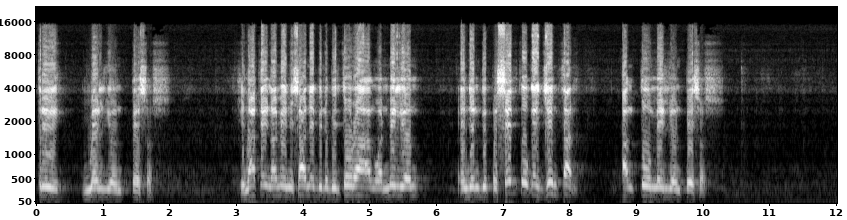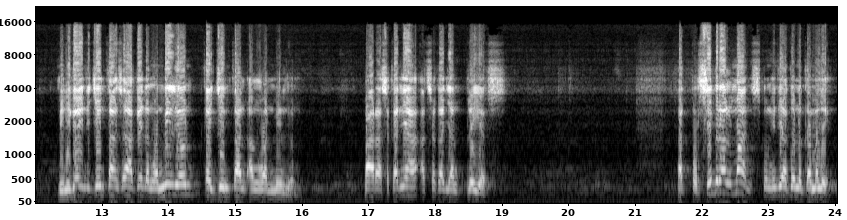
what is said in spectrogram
3 million pesos. Hinati namin ni Sane Binaventura ang 1 million and then gipresent ko kay Jim Tan ang 2 million pesos. Binigay ni Jim Tan sa akin ang 1 million, kay Jim Tan ang 1 million. Para sa kanya at sa kanyang players. At for several months, kung hindi ako nagkamali,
